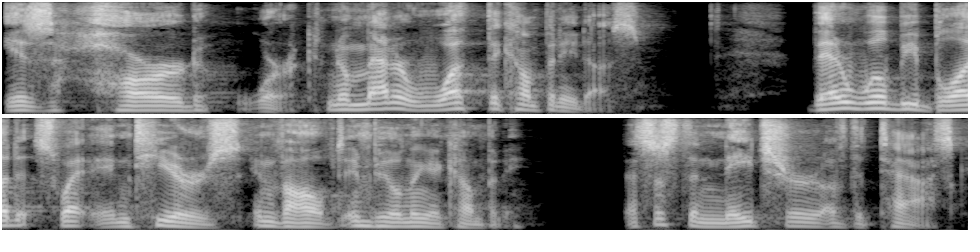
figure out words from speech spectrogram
is hard work, no matter what the company does. There will be blood, sweat, and tears involved in building a company. That's just the nature of the task.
